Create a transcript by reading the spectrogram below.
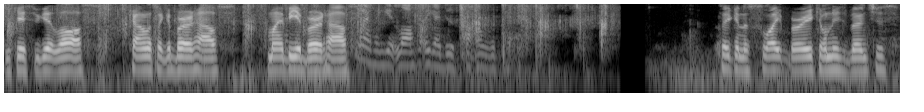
in case we get lost. Kind of looks like a birdhouse. Might be a birdhouse. You're not gonna get lost. All you gotta do is follow the path. Taking a slight break on these benches.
